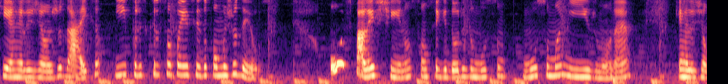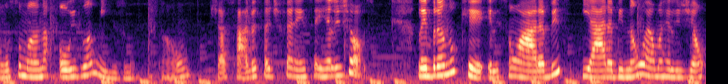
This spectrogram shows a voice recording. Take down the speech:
que é a religião judaica, e por isso que eles são conhecidos como judeus. Os palestinos são seguidores do muçulmanismo, né? Que é a religião muçulmana ou islamismo. Então, já sabe essa diferença aí religiosa. Lembrando que eles são árabes e árabe não é uma religião,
